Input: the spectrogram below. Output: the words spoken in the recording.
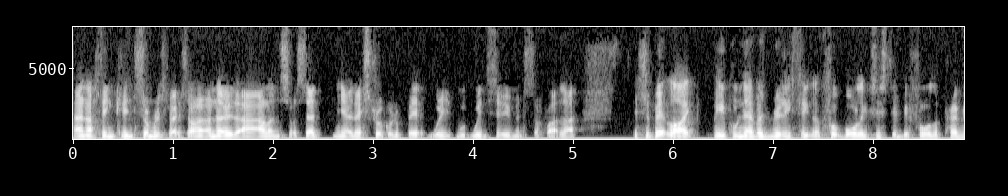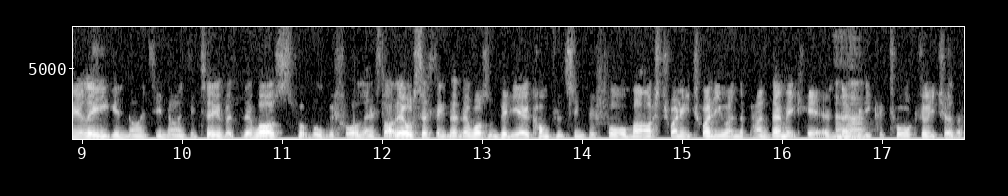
And I think in some respects, I, I know that Allan sort of said, you know, they struggled a bit with, with Zoom and stuff like that. It's a bit like people never really think that football existed before the Premier League in 1992, but there was football before then. It's like they also think that there wasn't video conferencing before March 2020 when the pandemic hit and uh-huh. nobody could talk to each other.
